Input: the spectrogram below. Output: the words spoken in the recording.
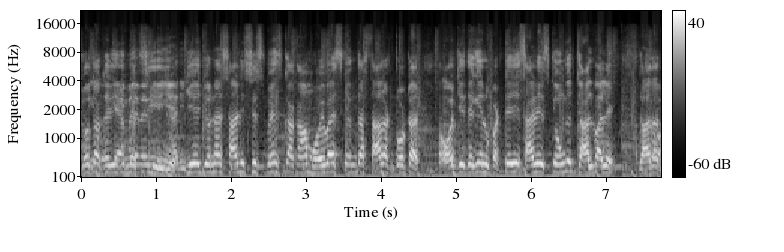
चौथा खरीदी मैक्सी है ये। ये जो ना सारी सिस्पेंस का काम होएगा इसके अंदर सारा टोटल और ये देखें दुपट्टे ये सारे इसके होंगे जाल वाले ज़्यादा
